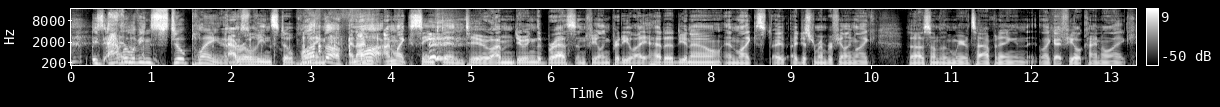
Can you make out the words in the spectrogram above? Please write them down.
Is Avril Lavigne still playing? at Avril this- Lavigne's still playing, the and fuck? I'm I'm like synced in too. I'm doing the breaths and feeling pretty lightheaded, you know, and like st- I, I just remember feeling like uh, something weird's happening, and like I feel kind of like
